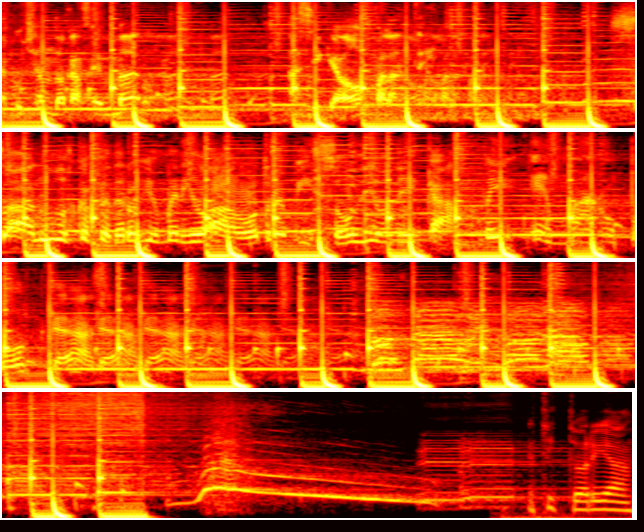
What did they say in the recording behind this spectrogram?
Escuchando Café en Mano. Así que vamos para adelante. Saludos cafeteros, bienvenidos a otro episodio de Café en Mano Podcast. Esta historia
